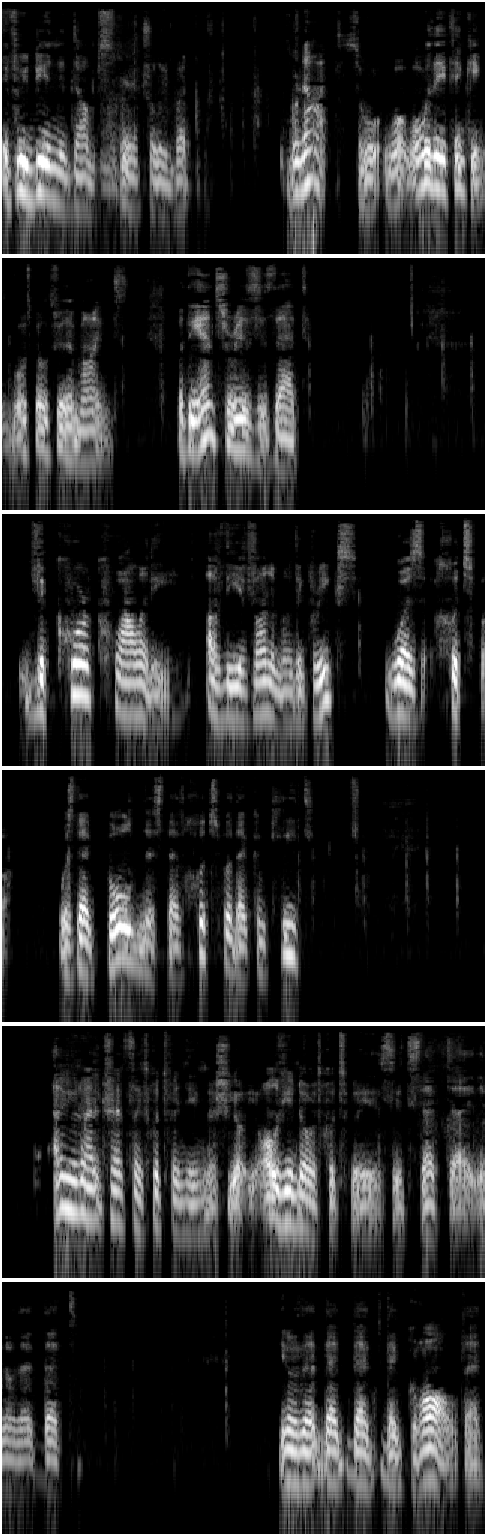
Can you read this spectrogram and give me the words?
if we'd be in the dumps spiritually, but we're not. So what, what were they thinking? What was going through their minds? But the answer is, is that the core quality of the Yevonim, of the Greeks, was chutzpah, was that boldness, that chutzpah, that complete. I don't even know how to translate chutzpah into English. All of you know what chutzpah is. It's that uh, you know that that you know that that that that gall, that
